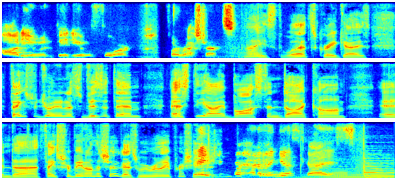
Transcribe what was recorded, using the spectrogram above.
audio and video for for restaurants. Nice. Well, that's great, guys. Thanks for joining us. Visit them, sdiboston.com. And uh, thanks for being on the show, guys. We really appreciate Thank it. Thank you for having us, guys.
